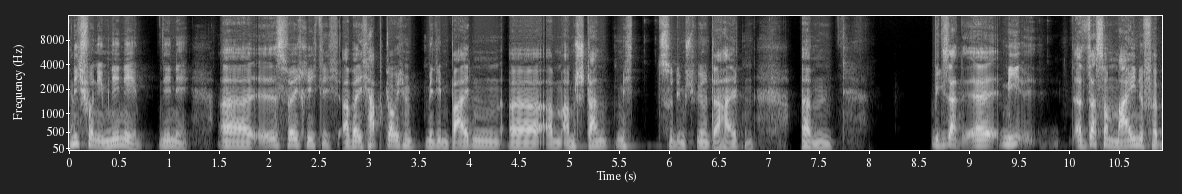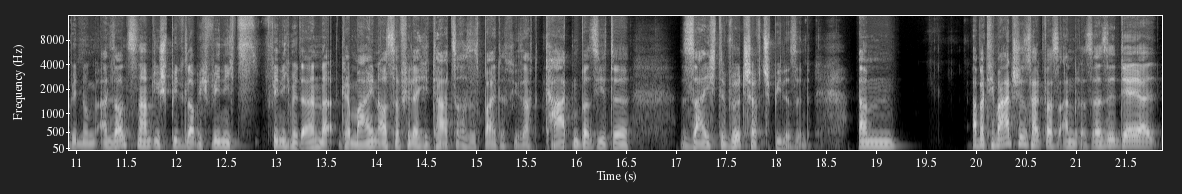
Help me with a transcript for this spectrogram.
Nicht von ihm, nee, nee, nee, nee. Äh, ist völlig richtig. Aber ich habe, glaube ich, mit, mit den beiden äh, am, am Stand mich zu dem Spiel unterhalten. Ähm, wie gesagt, äh, also das war meine Verbindung. Ansonsten haben die Spiele, glaube ich, wenig, wenig miteinander gemein, außer vielleicht die Tatsache, dass es beides, wie gesagt, kartenbasierte, seichte Wirtschaftsspiele sind. Ähm, aber thematisch ist halt was anderes. Also der,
